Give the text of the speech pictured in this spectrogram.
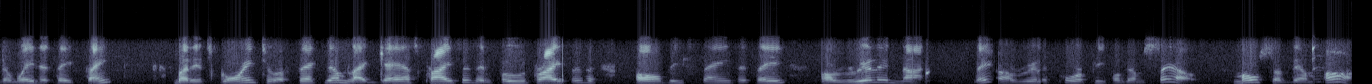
the way that they think, but it's going to affect them like gas prices and food prices, all these things that they are really not, they are really poor people themselves. Most of them are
